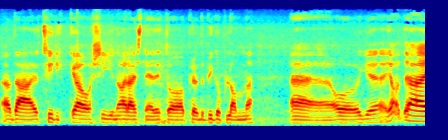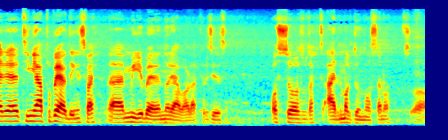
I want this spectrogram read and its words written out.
Eh, Det er Tyrkia og Kina har reist ned dit og prøvd å bygge opp landet. Eh, Og eh, ja, det er ting jeg er på bedringens vei. Det er mye bedre enn når jeg var der, for å si det sånn. Og så som sagt er det McDonald's her nå, så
